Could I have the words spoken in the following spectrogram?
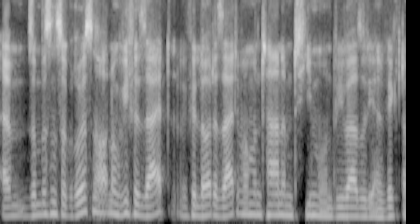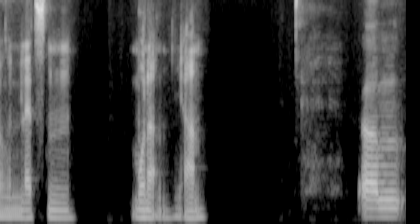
Ähm, so ein bisschen zur Größenordnung, wie, viel seid, wie viele Leute seid ihr momentan im Team und wie war so die Entwicklung in den letzten Monaten, Jahren? Ähm,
